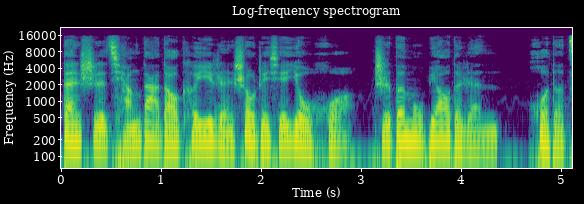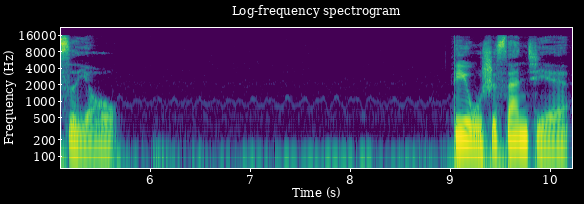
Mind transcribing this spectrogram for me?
但是强大到可以忍受这些诱惑，直奔目标的人获得自由。第五十三节，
